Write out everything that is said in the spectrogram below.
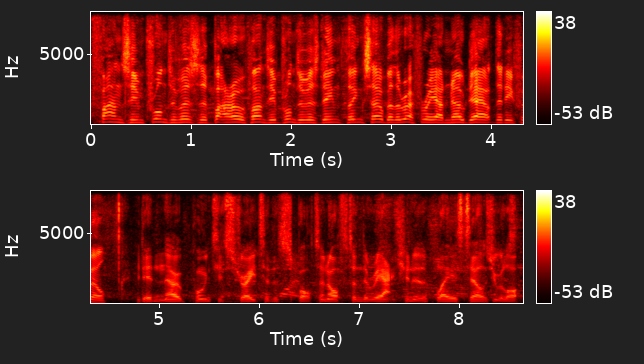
fans in front of us, the Barrow fans in front of us, didn't think so, but the referee had no doubt, did he, Phil? He didn't know, pointed straight to the spot, and often the reaction of the players tells you a lot.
